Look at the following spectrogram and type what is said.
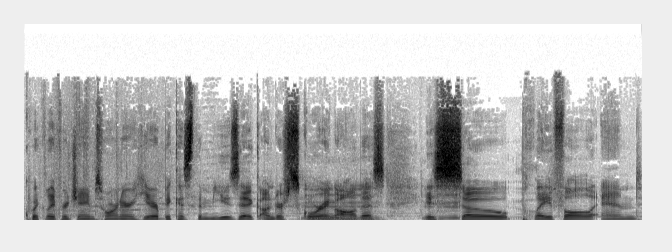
quickly for James Horner here because the music underscoring all this is Mhm. so playful and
